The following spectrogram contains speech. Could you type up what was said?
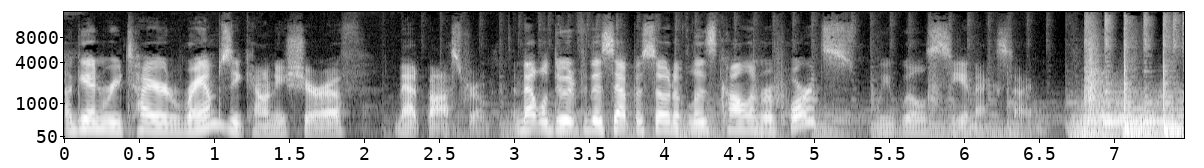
Again, retired Ramsey County Sheriff Matt Bostrom. And that will do it for this episode of Liz Collin Reports. We will see you next time.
